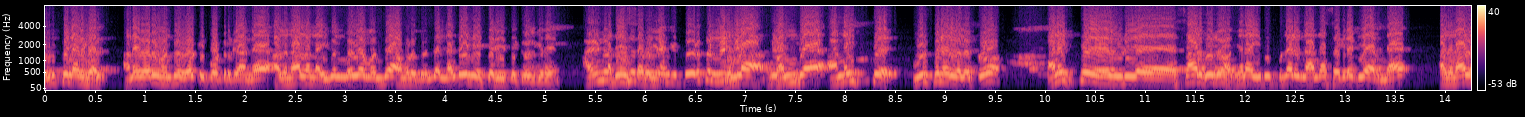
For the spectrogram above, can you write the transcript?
உறுப்பினர்கள் அனைவரும் வந்து ஓட்டு போட்டிருக்காங்க. அதனால நான் இதன் மூலம் வந்து அவங்களுக்கு வந்து நன்றியை தெரிவித்துக் கொள்கிறேன். வந்த அனைத்து உறுப்பினர்களுக்கும் அனைத்து உடைய சார்பிலும் ஏன்னா இதுக்கு முன்னாடி நான் தான் செக்ரட்டரியா இருந்தேன். அதனால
